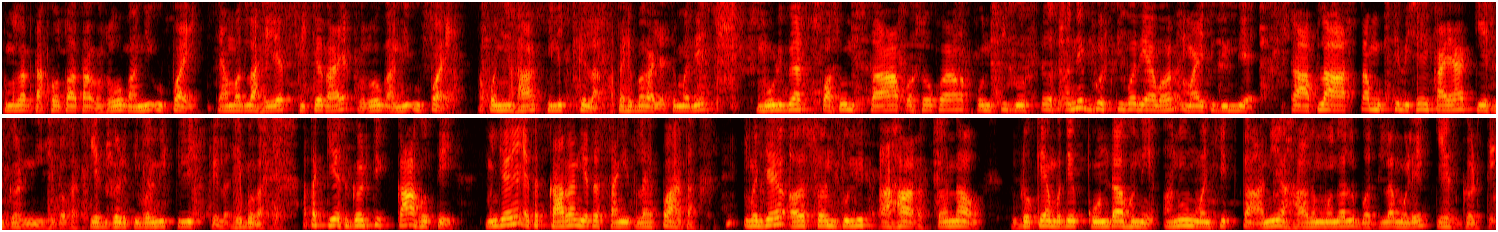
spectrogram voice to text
तुम्हाला दाखवतो आता रोग आणि उपाय. त्यामधला हे एक फीचर आहे रोग आणि उपाय. आपण हा क्लिक केला. आता हे बघा याच्यामध्ये मूळव्याधपासून ताप असो का कोणती गोष्ट अनेक गोष्टीवर यावर माहिती दिली आहे. तर आपला आजचा मुख्य विषय काय आहे? केस गळणी हे बघा केस गळतीवर मी क्लिक केलं. हे बघा आता केस गळती का होते? म्हणजे याचं कारण याचं सांगितलं आहे पाहता. म्हणजे असंतुलित आहार तणाव डोक्यामध्ये कोंडा होणे अनुवंशिकता आणि हार्मोनल बदलामुळे केस घडते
